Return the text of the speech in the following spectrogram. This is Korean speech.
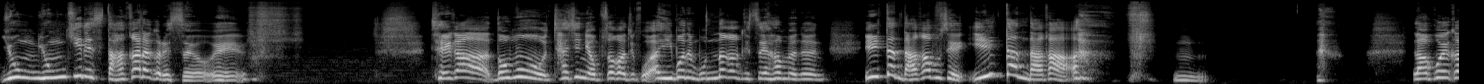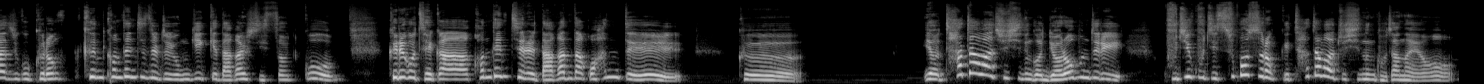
용 용기 내서 나가라 그랬어요. 예. 제가 너무 자신이 없어가지고 아 이번엔 못 나가겠어요 하면은 일단 나가보세요. 일단 나가. 음. 라고 해가지고 그런 큰 컨텐츠들도 용기 있게 나갈 수 있었고 그리고 제가 컨텐츠를 나간다고 한들 그 여- 찾아와 주시는 건 여러분들이 굳이 굳이 수고스럽게 찾아와 주시는 거잖아요.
